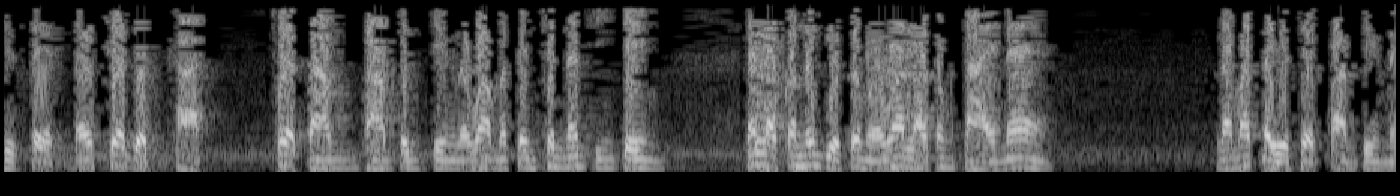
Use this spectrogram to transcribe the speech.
ฏิเสธ เราเชื่อเด็ดขาด เชื่อตามตามเป็นจริงเลยว่ามันเป็นเช่นนั้นจริง ๆ แล้วเราก็นึกอยู่เสมอว่าเราต้องตายแน่เราไม่ปฏิเสธความจริงใน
